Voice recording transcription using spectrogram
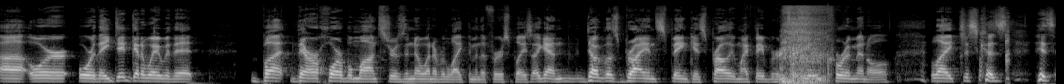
uh, or or they did get away with it, but there are horrible monsters and no one ever liked them in the first place. Again, Douglas Brian Spink is probably my favorite true criminal. Like just because his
